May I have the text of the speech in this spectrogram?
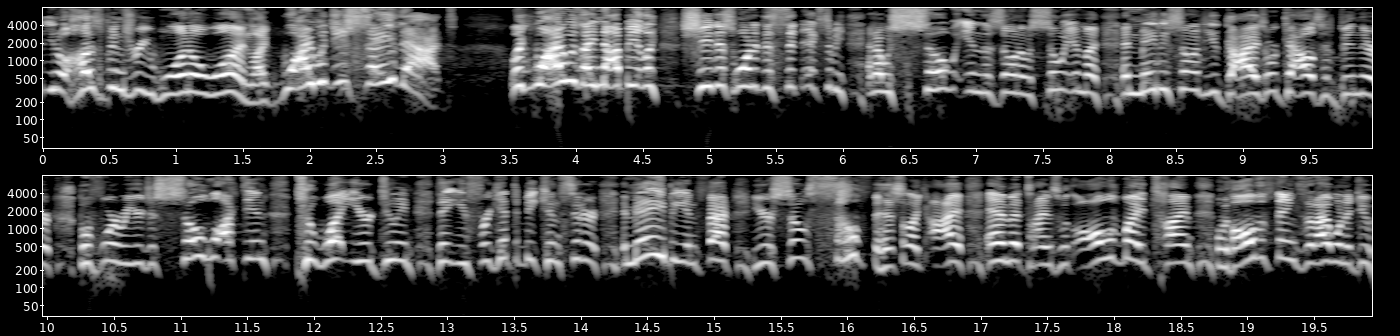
you know, husbandry 101. Like, why would you say that? Like, why was I not being like, she just wanted to sit next to me. And I was so in the zone. I was so in my, and maybe some of you guys or gals have been there before where you're just so locked in to what you're doing that you forget to be considerate. And maybe, in fact, you're so selfish, like I am at times with all of my time and with all the things that I want to do,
